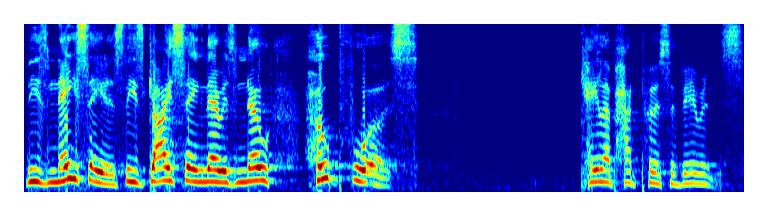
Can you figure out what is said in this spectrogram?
these naysayers, these guys saying there is no hope for us, Caleb had perseverance.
